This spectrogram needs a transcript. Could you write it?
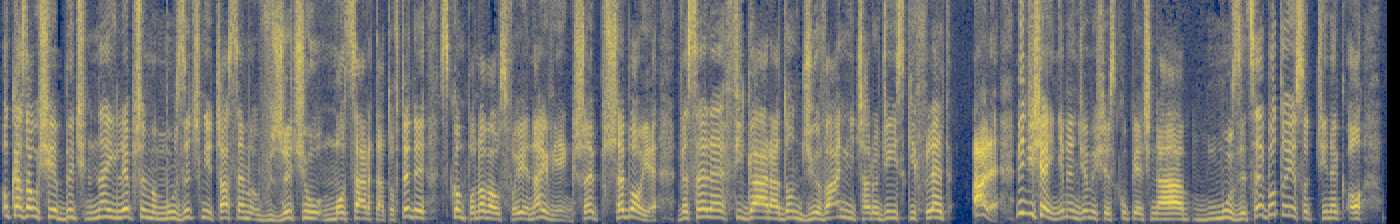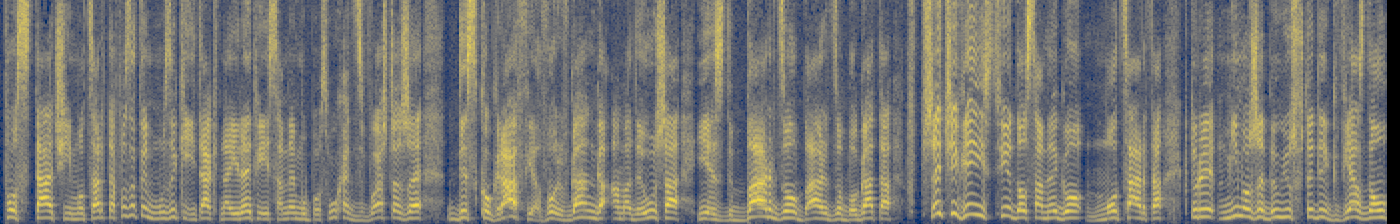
okazał się być najlepszym muzycznie czasem w życiu Mozarta. To wtedy skomponował swoje największe przeboje. Wesele Figara, Don Giovanni, Czarodziejski Flet, ale my dzisiaj nie będziemy się skupiać na muzyce, bo to jest odcinek o postaci Mozarta. Poza tym muzyki i tak najlepiej samemu posłuchać, zwłaszcza, że dyskografia Wolfganga Amadeusza jest bardzo, bardzo bogata w przeciwieństwie do samego Mozarta, który mimo, że był już wtedy gwiazdą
